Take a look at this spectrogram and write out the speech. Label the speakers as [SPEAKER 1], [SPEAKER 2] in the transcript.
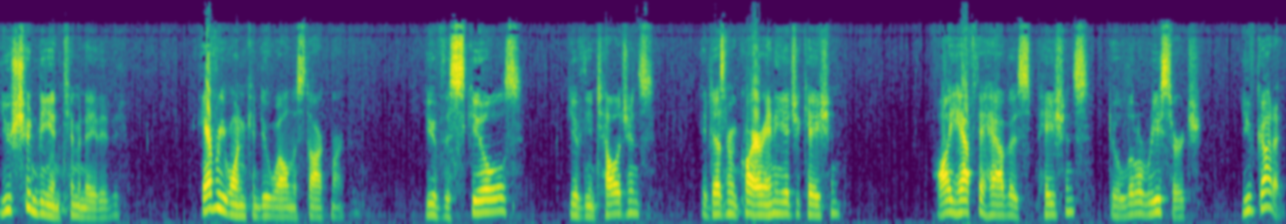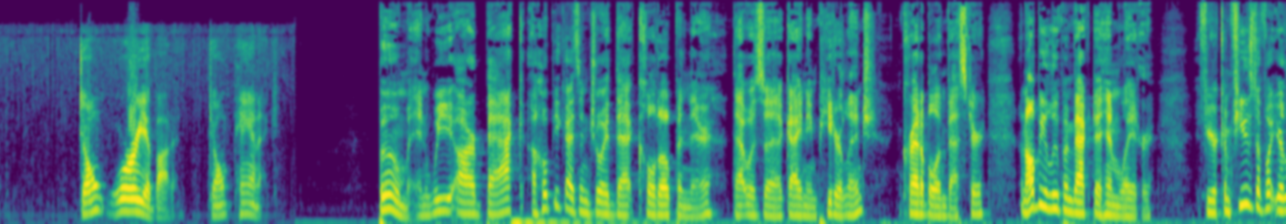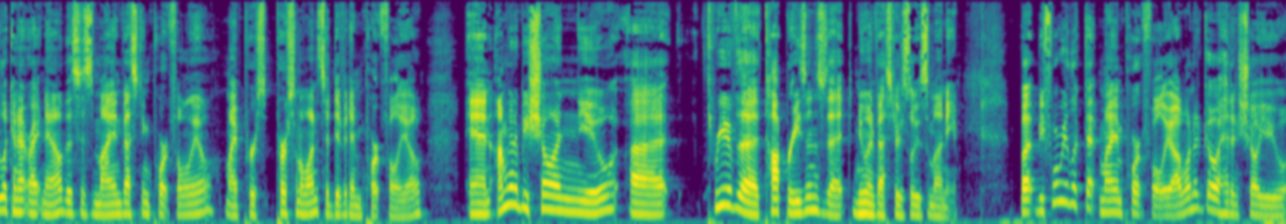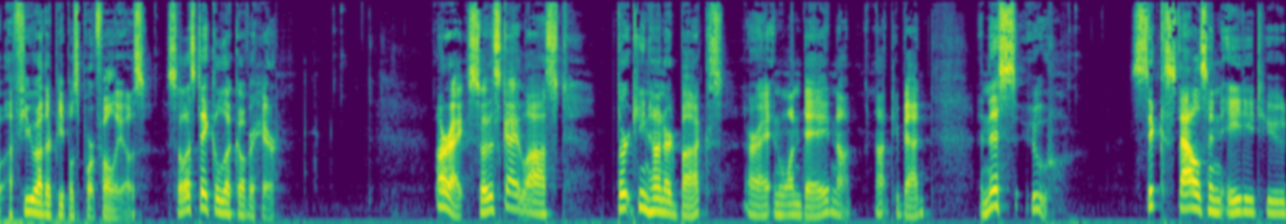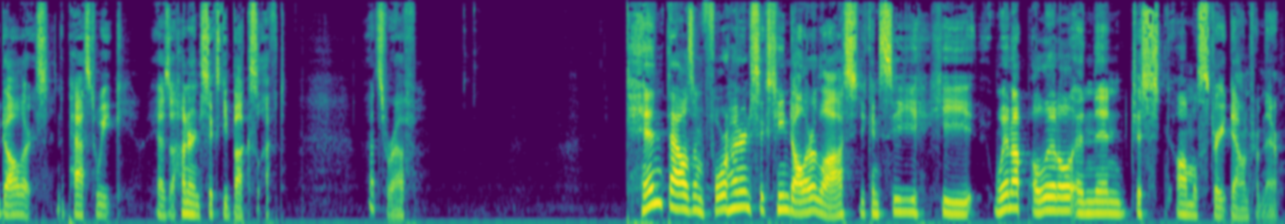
[SPEAKER 1] You shouldn't be intimidated. Everyone can do well in the stock market. You have the skills, you have the intelligence. It doesn't require any education. All you have to have is patience, do a little research. You've got it. Don't worry about it. Don't panic.
[SPEAKER 2] Boom, and we are back. I hope you guys enjoyed that cold open there. That was a guy named Peter Lynch, incredible investor, and I'll be looping back to him later. If you're confused of what you're looking at right now, this is my investing portfolio, my pers- personal one. It's a dividend portfolio, and I'm going to be showing you uh, three of the top reasons that new investors lose money. But before we looked at my portfolio, I wanted to go ahead and show you a few other people's portfolios. So let's take a look over here. All right, so this guy lost 1300 bucks, all right, in one day, not not too bad. And this, ooh, $6,082 in the past week. He has 160 bucks left. That's rough. $10,416 loss. You can see he went up a little and then just almost straight down from there.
